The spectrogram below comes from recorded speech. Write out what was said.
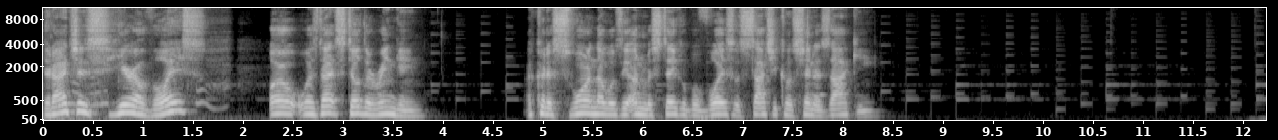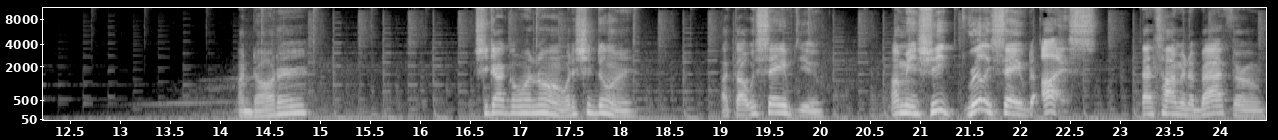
Did I just hear a voice? Or was that still the ringing? I could have sworn that was the unmistakable voice of Sachiko Shinozaki. My daughter? What she got going on? What is she doing? I thought we saved you. I mean, she really saved us that time in the bathroom.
